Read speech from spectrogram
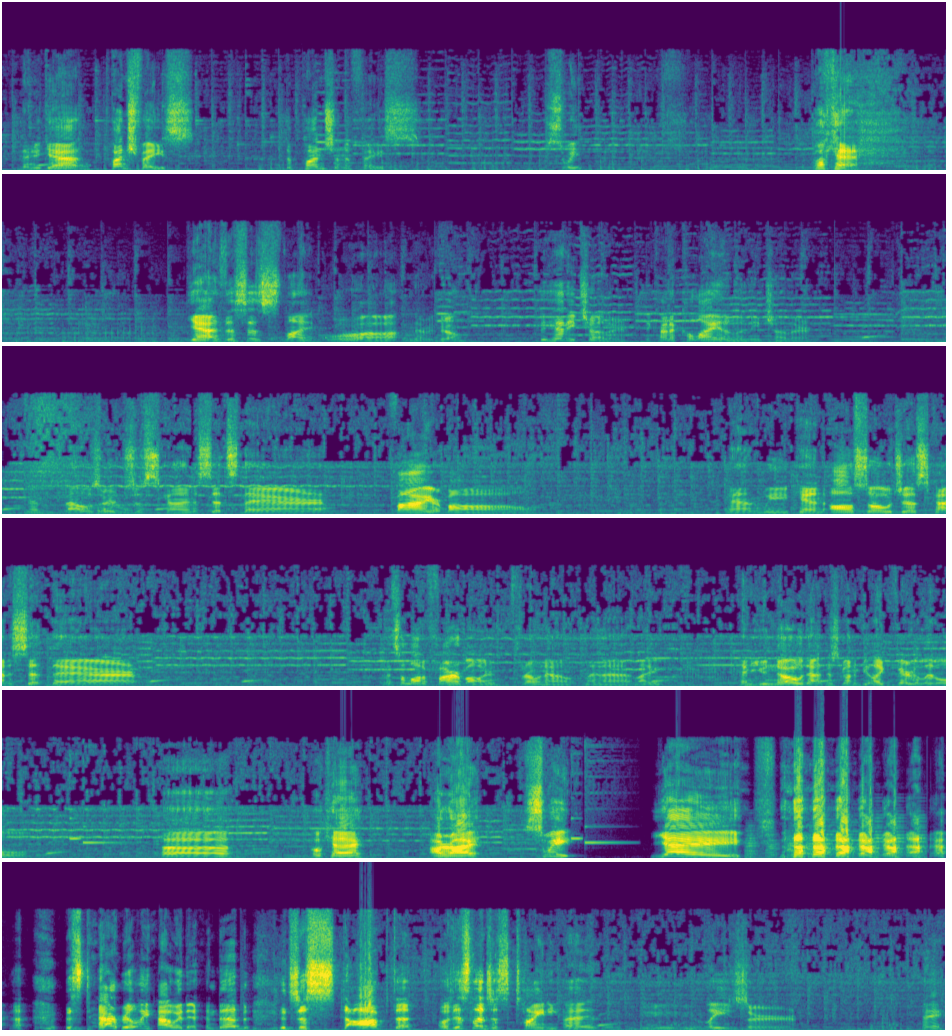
And then you get oh. punch face. The punch in the face. Sweet. Okay. Yeah, this is like, whoa, there we go. They hit each other. They kind of collided with each other. Then Bowser hmm. just kind of sits there. Fireball. And we can also just kind of sit there. That's a lot of fireball you're throwing out like that. Like, and you know that there's going to be like very little. Uh, okay, all right, sweet. Yay! Is that really how it ended? It just stopped? Oh, this ledge is tiny. Uh, ooh, laser. Hey.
